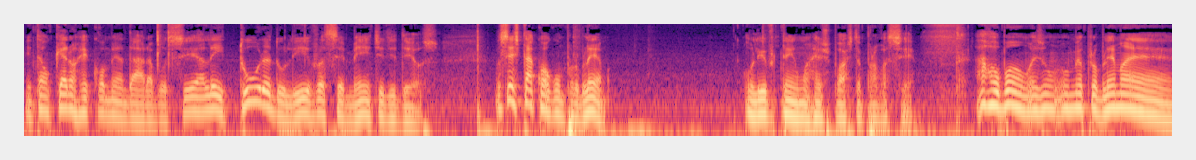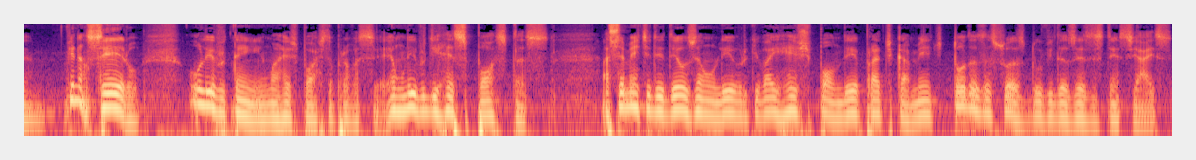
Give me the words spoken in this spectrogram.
Então quero recomendar a você a leitura do livro A Semente de Deus. Você está com algum problema? O livro tem uma resposta para você. Ah, Robão, mas o, o meu problema é financeiro. O livro tem uma resposta para você. É um livro de respostas. A Semente de Deus é um livro que vai responder praticamente todas as suas dúvidas existenciais.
